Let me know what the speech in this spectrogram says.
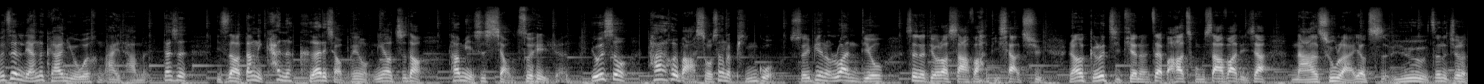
而这两个可爱女儿，我也很爱她们。但是你知道，当你看着可爱的小朋友，你要知道，他们也是小罪人。有的时候，他会把手上的苹果随便的乱丢，甚至丢到沙发底下去。然后隔了几天呢，再把它从沙发底下拿出来要吃。哟，真的觉得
